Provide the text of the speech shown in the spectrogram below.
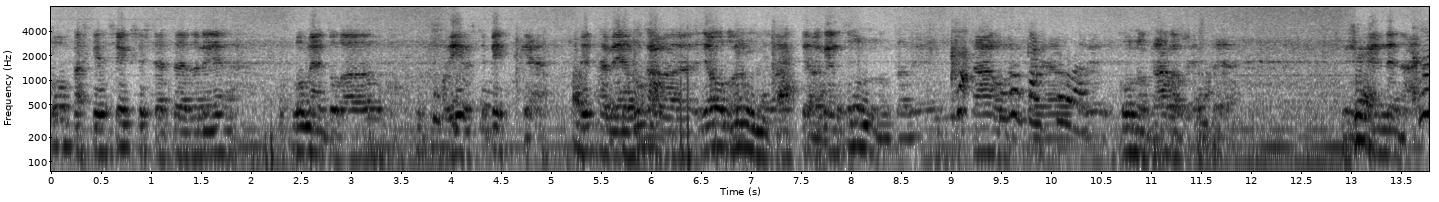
uhkaskin syksystä, että se niin lumen tulo viivästi pitkään. Nythän meidän mukava joulu lähti oikein kunnolta, niin saunasta ja kunnon taloudesta ja niin ennen aikaa.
